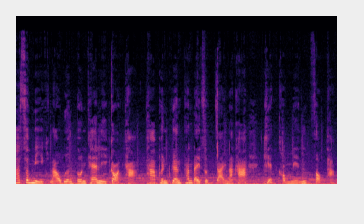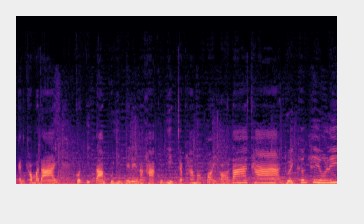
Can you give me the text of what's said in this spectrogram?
รัศมีของเราเบื้องต้นแค่นี้ก่อนค่ะ ถ้าเพื่อนๆท่านใดสนใจนะคะ เขียนคอมเมนต์สอบถามกันเข้ามาได้ กดติดตามครูหญิงไว้เลยนะคะครูหญิงจะพามาปล่อยออร่าค่ะ ด้วยเครื่องเฮลลี่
